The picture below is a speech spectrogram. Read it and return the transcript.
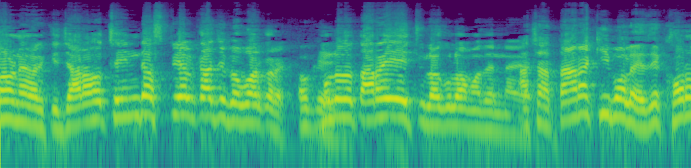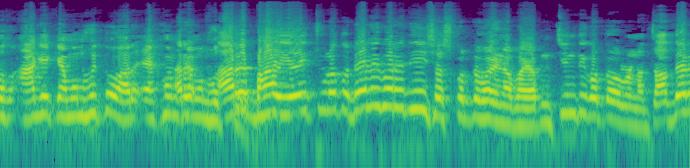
ধরনের আর কি যারা হচ্ছে ইন্ডাস্ট্রিয়াল কাজে ব্যবহার করে. মূলত তারাই এই চুলাগুলো আমাদের নেয় আচ্ছা তারা কি বলে যে খরচ আগে কেমন হইতো আর এখন কেমন হচ্ছে আরে ভাই এই চুলা তো ডেলিভারি দিয়ে শেষ করতে পারি না ভাই আপনি চিন্তা করতে পারবেন না যাদের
